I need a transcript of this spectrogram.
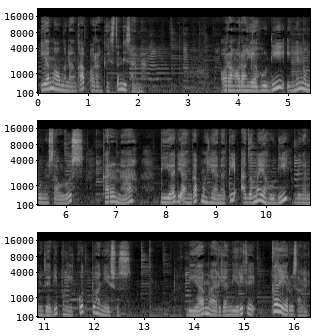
ia mau menangkap orang Kristen di sana. Orang-orang Yahudi ingin membunuh Saulus karena dia dianggap mengkhianati agama Yahudi dengan menjadi pengikut Tuhan Yesus. Dia melarikan diri ke, Yerusalem.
